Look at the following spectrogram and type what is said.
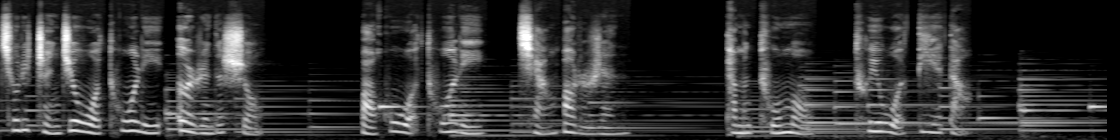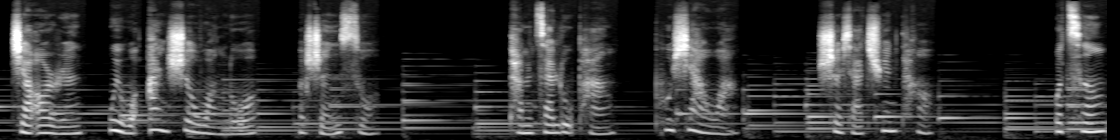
求你拯救我脱离恶人的手，保护我脱离强暴的人。他们图谋推我跌倒，骄傲人为我暗设网罗和绳索。他们在路旁铺下网，设下圈套。我曾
